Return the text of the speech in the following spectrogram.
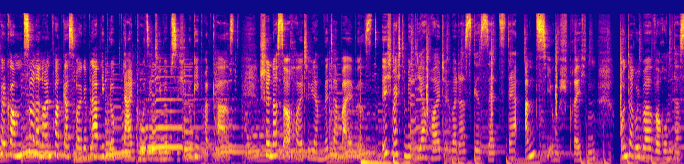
willkommen zu einer neuen Podcast-Folge Blabliblub, dein positive Psychologie-Podcast. Schön, dass du auch heute wieder mit dabei bist. Ich möchte mit dir heute über das Gesetz der Anziehung sprechen und darüber, warum das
